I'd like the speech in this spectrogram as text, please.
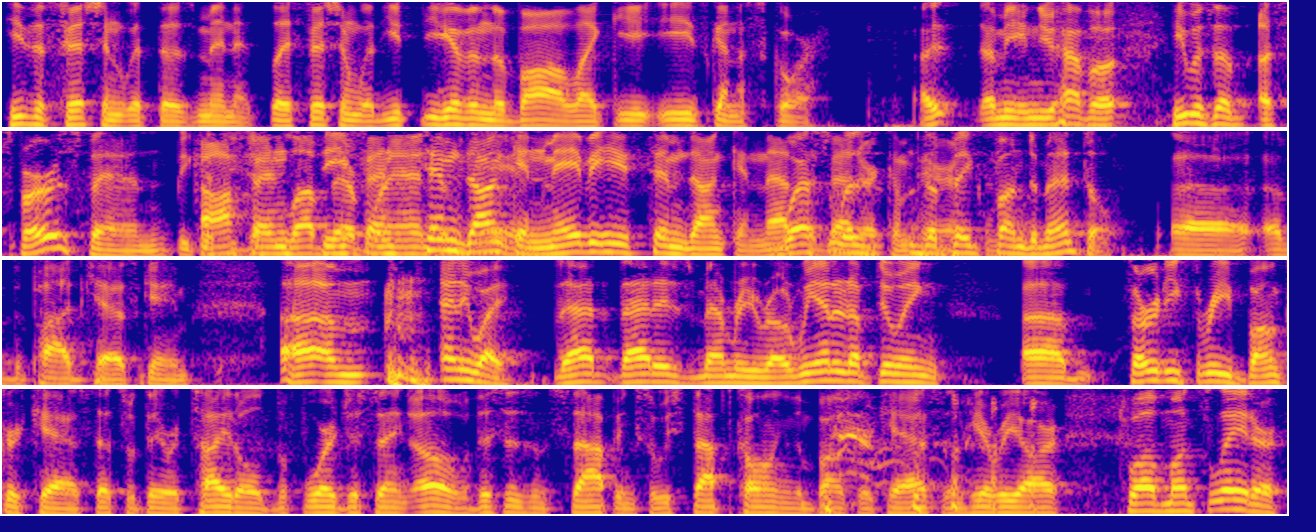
he's efficient with those minutes. Like, efficient with you, you give him the ball, like he, he's gonna score. I, I mean, you have a he was a, a Spurs fan because he just Offense, loved their brand. defense. Tim Duncan. game. Maybe he's Tim Duncan. That's Wes a better was comparison. the big fundamental uh, of the podcast game. Um, anyway, that that is memory road. We ended up doing um, 33 bunker casts. That's what they were titled before just saying, "Oh, this isn't stopping." So we stopped calling them bunker casts, and here we are, 12 months later.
